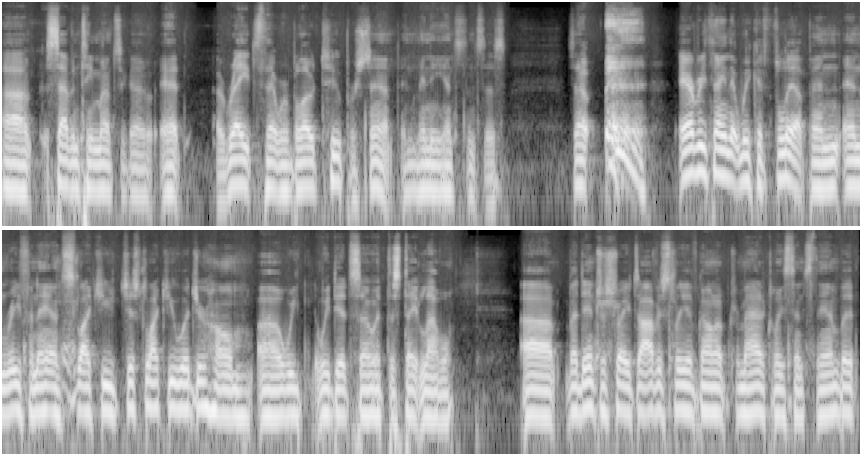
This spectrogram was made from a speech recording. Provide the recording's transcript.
uh, 17 months ago at rates that were below 2% in many instances. So everything that we could flip and, and refinance like you just like you would your home, uh, we, we did so at the state level. Uh, but interest rates obviously have gone up dramatically since then. But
